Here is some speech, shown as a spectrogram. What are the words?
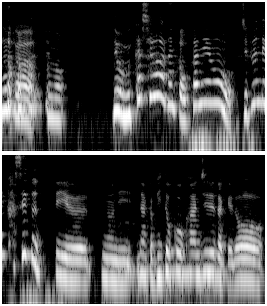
なんか、その、でも昔はなんかお金を自分で稼ぐっていうのになんか美徳を感じてたけど、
